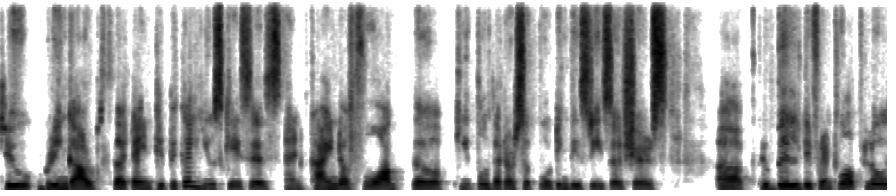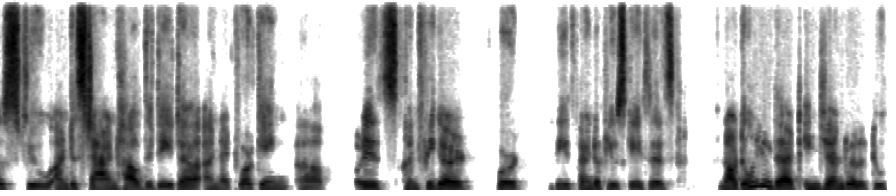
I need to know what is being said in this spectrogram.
to bring out certain typical use cases and kind of walk the people that are supporting these researchers uh, to build different workflows, to understand how the data and networking uh, is configured for these kind of use cases. Not only that, in general, to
